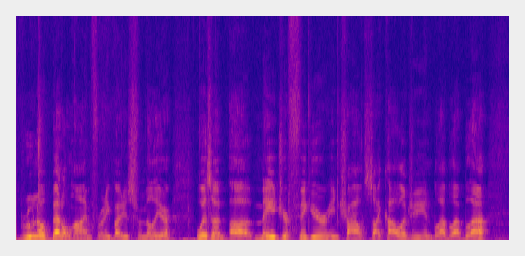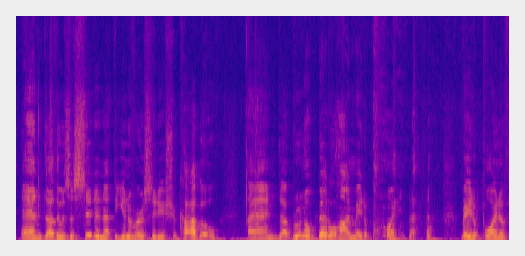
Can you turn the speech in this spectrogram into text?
Bruno Bettelheim, for anybody who's familiar, was a, a major figure in child psychology and blah, blah, blah. And uh, there was a sit in at the University of Chicago and uh, Bruno Bettelheim made a point made a point of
